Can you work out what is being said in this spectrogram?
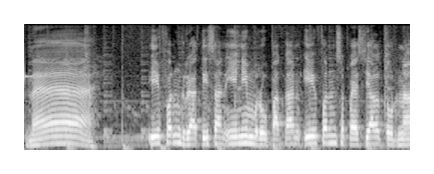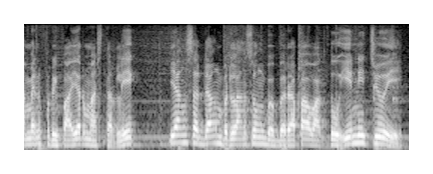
Nah Event gratisan ini merupakan event spesial turnamen Free Fire Master League Yang sedang berlangsung beberapa waktu ini cuy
